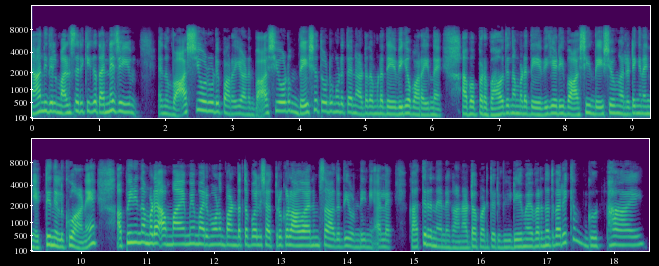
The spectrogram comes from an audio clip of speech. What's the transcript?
ഞാൻ ഇതിൽ മത്സരിക്കുക തന്നെ ചെയ്യും എന്ന് വാശിയോടുകൂടി പറയുകയാണ്. വാശിയോടും ദേഷ്യത്തോടും കൂടി തന്നെ ആട്ടോ നമ്മുടെ ദേവിക പറയുന്നത് അപ്പൊ പ്രഭാവതി നമ്മുടെ ദേവികയുടെ ഈ വാശിയും ദേഷ്യവും കണ്ടിട്ട് ഇങ്ങനെ ഞെട്ടി നിൽക്കുവാണേ. അപ്പൊ ഇനി നമ്മുടെ അമ്മായിമ്മയും മരുമോളും പണ്ടത്തെ പോലെ ശത്രുക്കളാകാനും സാധ്യതയുണ്ട് ഇനി അല്ലെ? കാത്തിരുന്ന് തന്നെ കാണാട്ടോ അപ്പൊ അടുത്തൊരു വീഡിയോയുമായി വരുന്നത് വരയ്ക്കും. ഗുഡ് ബൈ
